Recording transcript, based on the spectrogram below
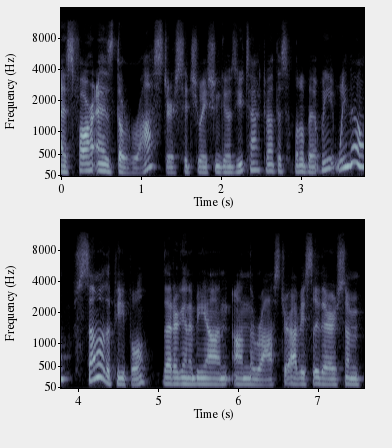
as far as the roster situation goes, you talked about this a little bit. We we know some of the people that are going to be on on the roster. Obviously, there are some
